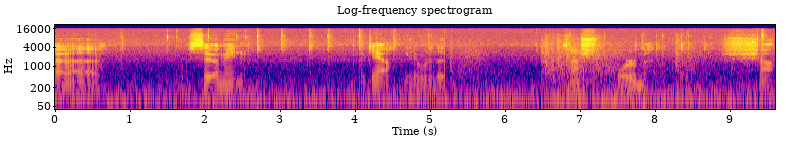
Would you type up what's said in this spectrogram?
uh, so, I mean, like, yeah, either one of those. Slash orb shop.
